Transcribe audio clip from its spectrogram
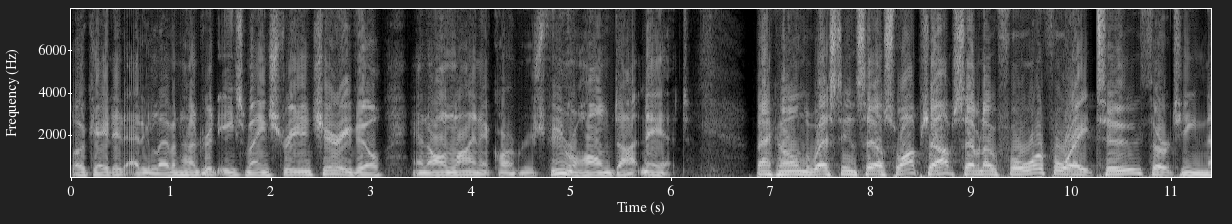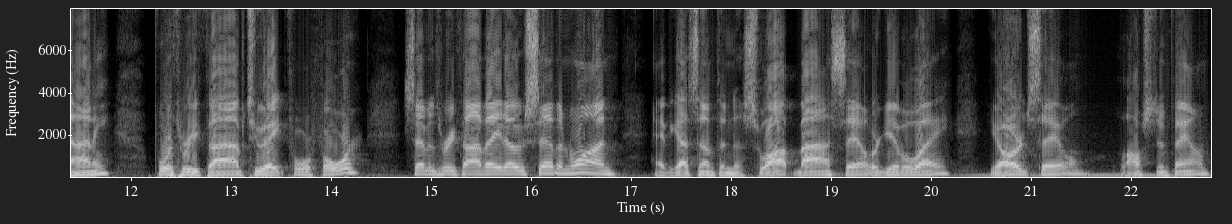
located at 1100 East Main Street in Cherryville and online at carpentersfuneralhome.net. Back on the West End Sales Swap Shop, 704 482 1390, 435 2844, 735 8071. Have you got something to swap, buy, sell, or give away? Yard sale, lost and found,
